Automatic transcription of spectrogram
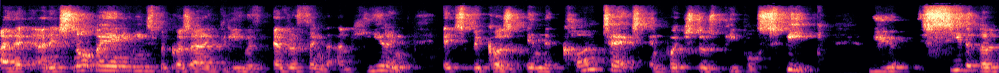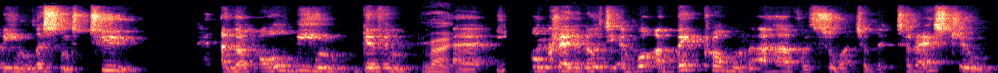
And, it, and it's not by any means because I agree with everything that I'm hearing. It's because in the context in which those people speak, you see that they're being listened to and they're all being given right. uh, credibility. And what a big problem that I have with so much of the terrestrial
